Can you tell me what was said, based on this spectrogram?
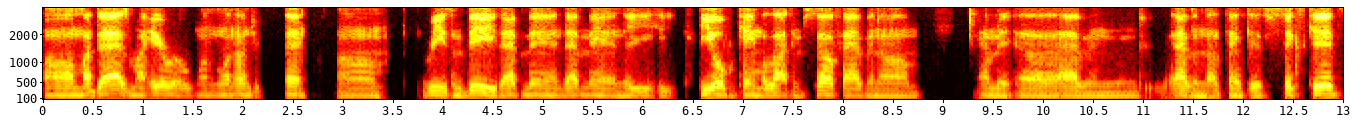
Um, my dad's my hero, one one hundred percent. Um, reason B, that man, that man, he, he he overcame a lot himself, having um, having uh, having having I think it's six kids,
